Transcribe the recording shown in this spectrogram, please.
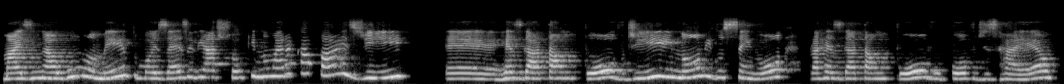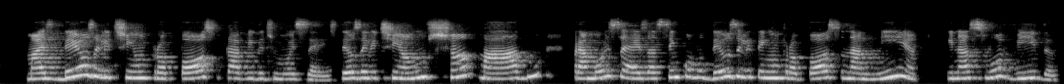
Mas em algum momento Moisés ele achou que não era capaz de ir é, resgatar um povo, de ir em nome do Senhor para resgatar um povo, o povo de Israel, mas Deus ele tinha um propósito para a vida de Moisés. Deus ele tinha um chamado para Moisés, assim como Deus ele tem um propósito na minha e na sua vida.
